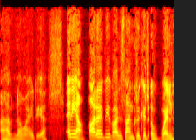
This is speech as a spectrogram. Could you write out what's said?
I have no idea any हाँ R I P Pakistan cricket well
